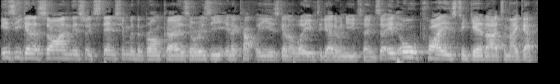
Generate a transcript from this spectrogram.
is he going to sign this extension with the Broncos or is he in a couple of years going to leave to go to a new team? So it all plays together to make a,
